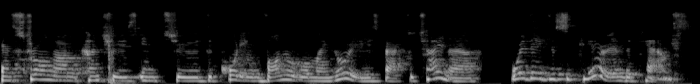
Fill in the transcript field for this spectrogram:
and strong arm countries into deporting vulnerable minorities back to China, where they disappear in the camps.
